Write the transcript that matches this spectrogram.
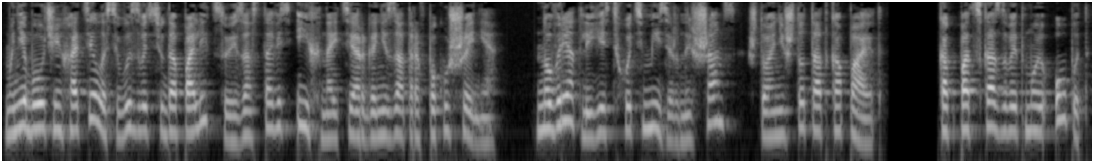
Мне бы очень хотелось вызвать сюда полицию и заставить их найти организаторов покушения. Но вряд ли есть хоть мизерный шанс, что они что-то откопают. Как подсказывает мой опыт,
